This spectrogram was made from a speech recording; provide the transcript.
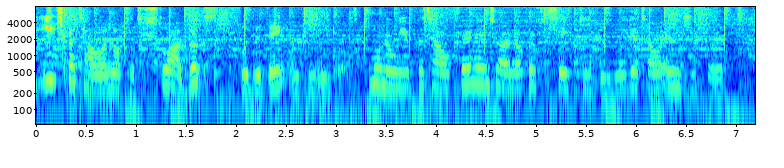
We each get our locker to store our books for the day and PE kit. Morning we put our phone into our locker for safekeeping. We get our own key for it.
